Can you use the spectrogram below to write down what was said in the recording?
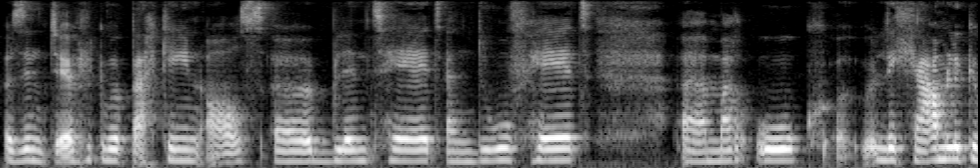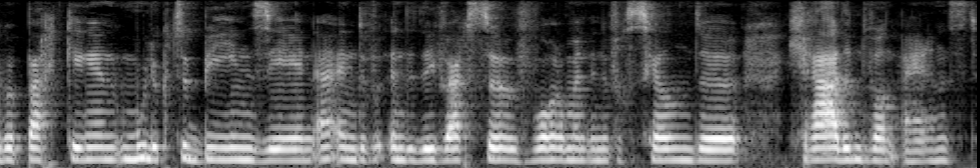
zintuigelijke beperkingen als blindheid en doofheid. Uh, maar ook eh, lichamelijke beperkingen, moeilijk te been zijn hè, in, de, in de diverse vormen, in de verschillende graden van ernst.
